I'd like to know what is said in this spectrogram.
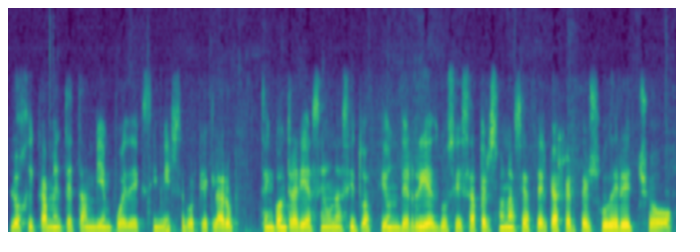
lógicamente también puede eximirse, porque claro, te encontrarías en una situación de riesgo si esa persona se acerca a ejercer su derecho,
